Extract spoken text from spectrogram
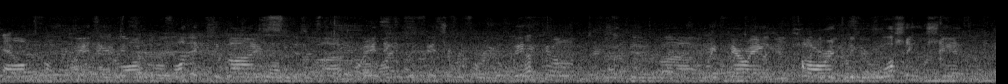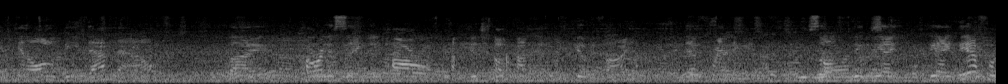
from creating your own robotic device, to uh, creating a feature for your vehicle, to uh, repairing and powering your washing machine. It can all be done now by harnessing the power of digital content from Cubify printing it. So the, the, the idea for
